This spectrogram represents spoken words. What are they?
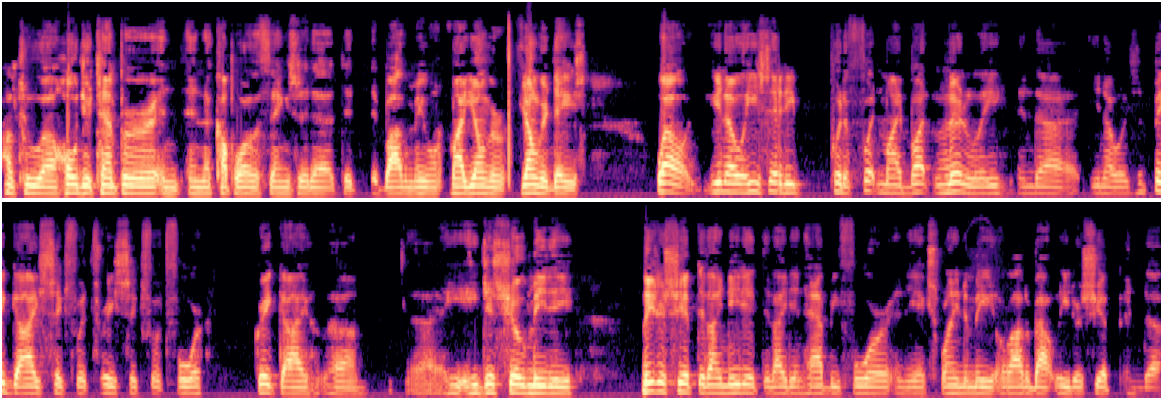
how to uh, hold your temper and, and a couple other things that, uh, that, that bothered me my younger younger days. Well, you know, he said he put a foot in my butt, literally, and uh, you know, he's a big guy, six foot three, six foot four, great guy. Um, uh, he he just showed me the leadership that I needed that I didn't have before, and he explained to me a lot about leadership. And uh,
